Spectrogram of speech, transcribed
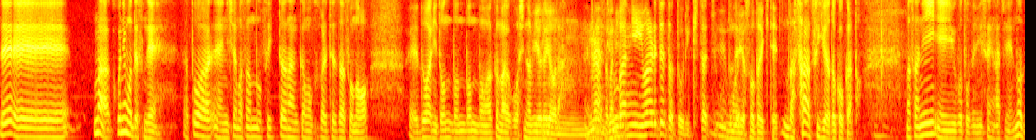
で、えーまあ、ここにもですね、あとは、えー西山さんのツイッターなんかも書かれてた、その、えードアにどんどんどんどん悪魔がこう忍び寄るような、うん。まあえーそこ順番に言われてた通り来たっていうことでもう予想できて、さあ次はどこかと、まさに、えーいうことで、2008年の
